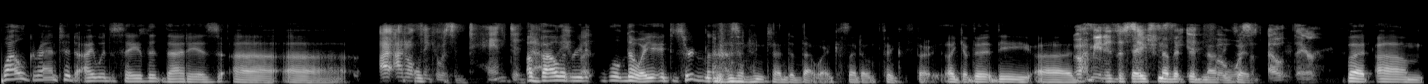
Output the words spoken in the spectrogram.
While granted, I would say that that is uh, uh, i, I don't A- think it was intended a that valid way, reading. Well, no, it, it certainly wasn't intended that way because I don't think the like the the uh, but, i mean in the of it did not exist. wasn't out there But um,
